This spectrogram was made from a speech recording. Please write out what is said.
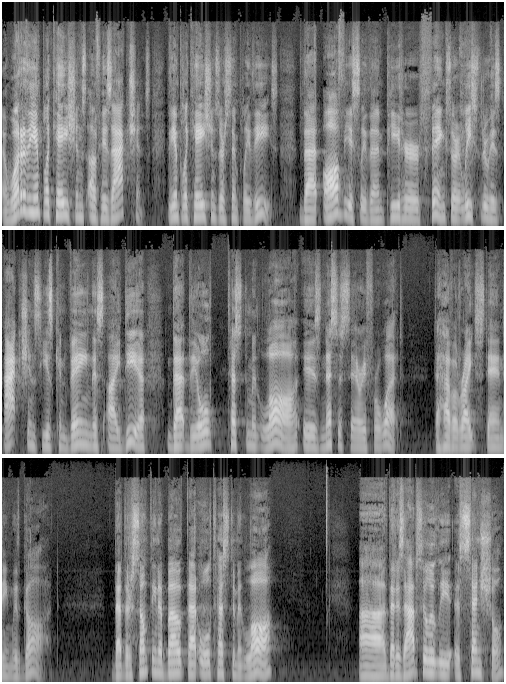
And what are the implications of his actions? The implications are simply these that obviously then Peter thinks, or at least through his actions, he is conveying this idea that the Old Testament law is necessary for what? To have a right standing with God. That there's something about that Old Testament law uh, that is absolutely essential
